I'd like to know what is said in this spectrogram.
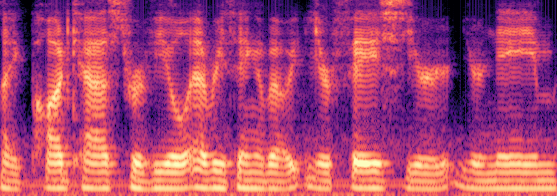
like podcast reveal everything about your face your your name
